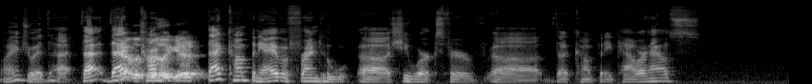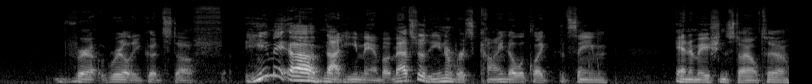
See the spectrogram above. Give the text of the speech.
I enjoyed that. That that, That was really good. That company. I have a friend who uh, she works for uh, the company Powerhouse. Re- really good stuff. He Man, uh, not He Man, but Master of the Universe kind of look like the same animation style too.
